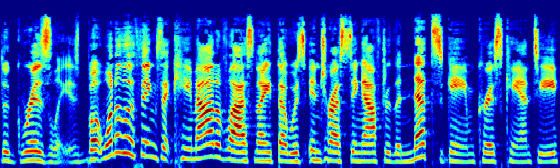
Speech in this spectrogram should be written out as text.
the Grizzlies. But one of the things that came out of last night that was interesting after the Nets game, Chris Canty,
